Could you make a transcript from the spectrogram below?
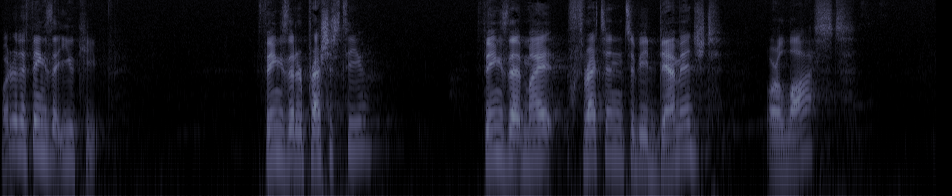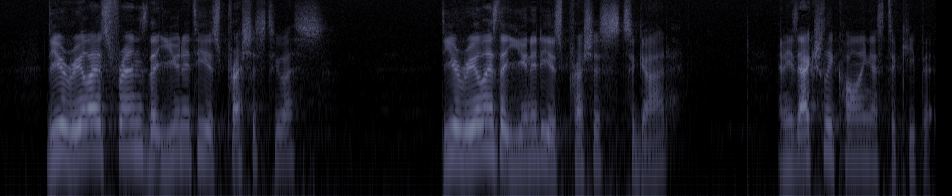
What are the things that you keep? Things that are precious to you? Things that might threaten to be damaged or lost? Do you realize, friends, that unity is precious to us? Do you realize that unity is precious to God? And He's actually calling us to keep it.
